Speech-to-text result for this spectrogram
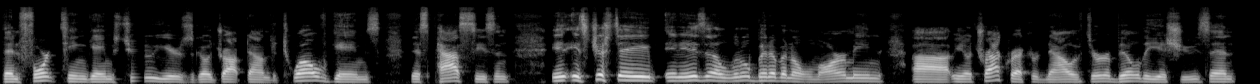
then 14 games two years ago, dropped down to 12 games this past season. It, it's just a, it is a little bit of an alarming, uh, you know, track record now of durability issues. And,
